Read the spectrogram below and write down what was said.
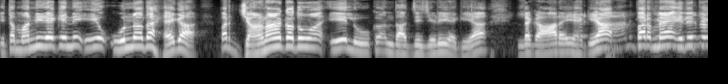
ਇਹ ਤਾਂ ਮੰਨ ਨਹੀਂ ਰਿਹਾ ਕਿ ਇਹਨੇ ਇਹ ਉਹਨਾਂ ਦਾ ਹੈਗਾ ਪਰ ਜਾਣਾ ਕਦੋਂ ਆ? ਇਹ ਲੋਕ ਅੰਦਾਜ਼ੇ ਜਿਹੜੇ ਹੈਗੇ ਆ ਲਗਾ ਰਹੇ ਹੈਗੇ ਆ। ਪਰ ਮੈਂ ਇਹਦੇ ਤੇ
